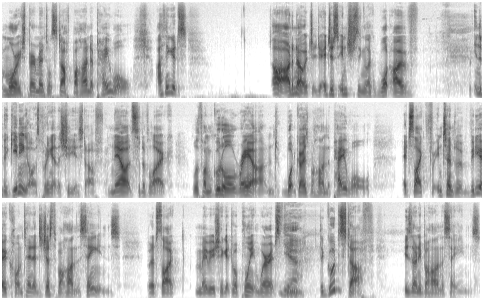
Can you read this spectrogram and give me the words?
more experimental stuff behind a paywall. I think it's oh i don't know. It, it's just interesting like what i've in the beginning i was putting out the shittier stuff. Now it's sort of like well if i'm good all round what goes behind the paywall? It's like for, in terms of video content it's just behind the scenes. But it's like maybe it should get to a point where it's the Yeah. the good stuff is only behind the scenes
